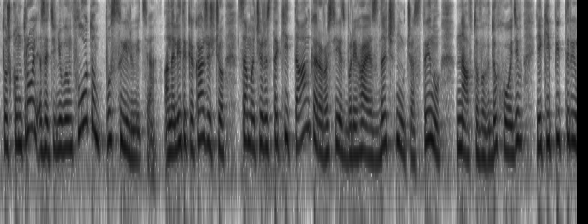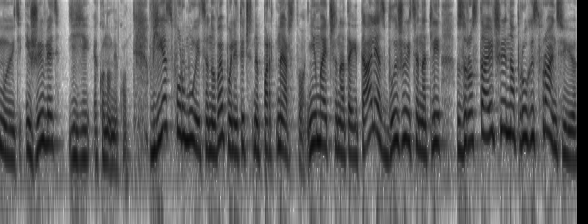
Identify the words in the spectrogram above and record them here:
Тож контроль за тіньовим флотом посилюється. Аналітики кажуть, що саме через такі танкери Росія зберігає значну частину нафтових доходів, які підтримують і живлять її економіку. В ЄС формується нове політичне партнерство. Німеччина та Італія зближуються на тлі зростаючої напруги з Францією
